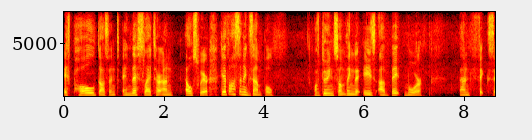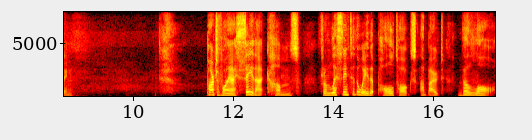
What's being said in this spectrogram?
if Paul doesn't, in this letter and elsewhere, give us an example of doing something that is a bit more than fixing. Part of why I say that comes from listening to the way that Paul talks about the law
